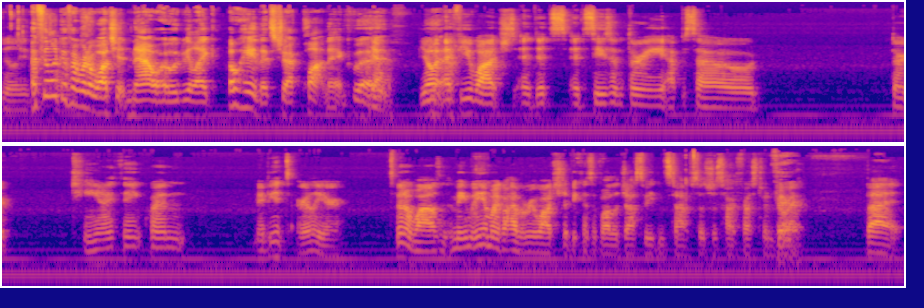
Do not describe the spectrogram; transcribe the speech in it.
Millions I feel like if I were to watch it now, I would be like, "Oh, hey, that's Jack Plotnick." But Yeah. You know, Yeah. if you watched it, it's it's season three, episode thirteen, I think. When maybe it's earlier. It's been a while. Since, I mean, me and Michael haven't rewatched it because of all the Joss Whedon stuff, so it's just hard for us to enjoy. Fair. But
